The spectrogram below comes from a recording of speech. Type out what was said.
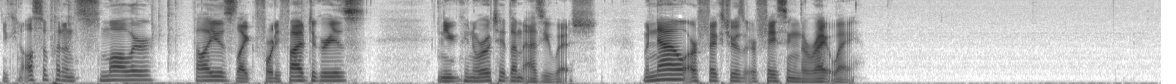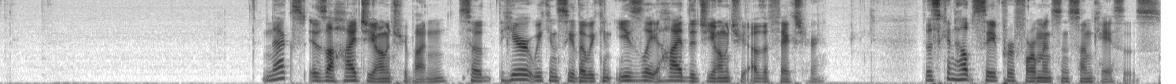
You can also put in smaller values like 45 degrees, and you can rotate them as you wish. But now our fixtures are facing the right way. Next is a hide geometry button. So here we can see that we can easily hide the geometry of the fixture. This can help save performance in some cases.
